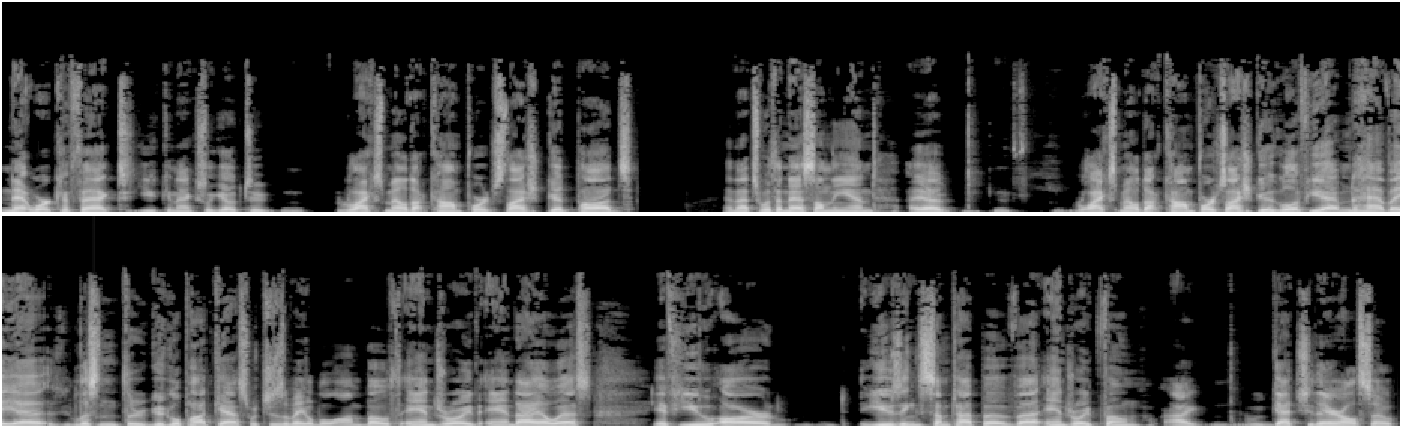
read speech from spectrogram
network effect, you can actually go to relaxedmale.com forward slash good pods. And that's with an S on the end. Uh, relaxedmale.com forward slash Google. If you happen to have a, uh, listen through Google podcast, which is available on both Android and iOS. If you are using some type of uh, Android phone, I we've got you there also.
